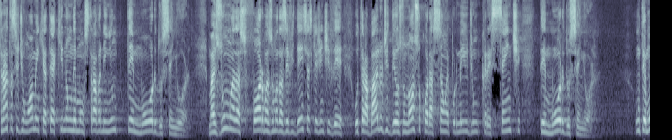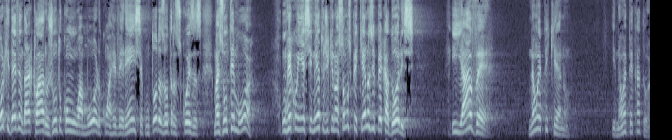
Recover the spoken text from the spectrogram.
Trata-se de um homem que até aqui não demonstrava nenhum temor do Senhor. Mas uma das formas, uma das evidências que a gente vê o trabalho de Deus no nosso coração é por meio de um crescente temor do Senhor. Um temor que deve andar, claro, junto com o amor, com a reverência, com todas as outras coisas, mas um temor. Um reconhecimento de que nós somos pequenos e pecadores. E Yahvé não é pequeno e não é pecador.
